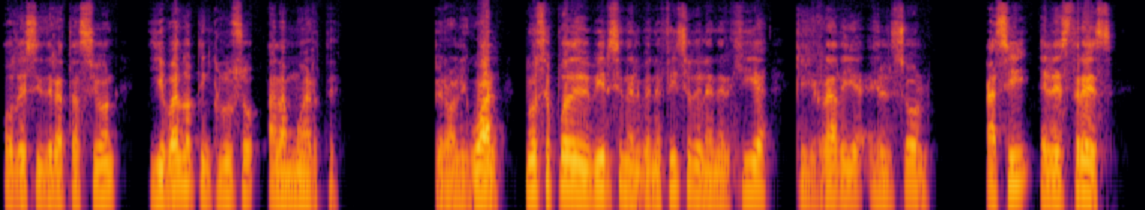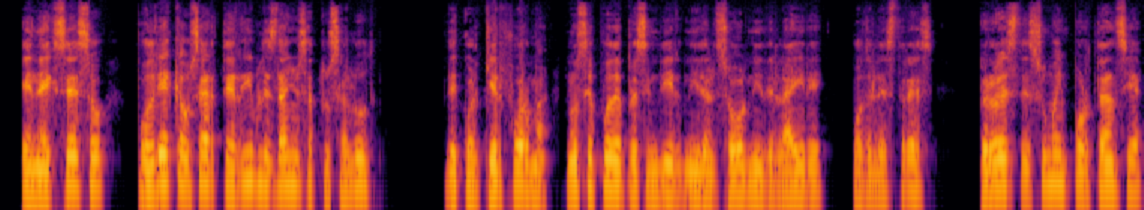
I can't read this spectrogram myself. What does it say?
o deshidratación, llevándote incluso a la muerte. Pero al igual, no se puede vivir sin el beneficio de la energía que irradia el sol. Así, el estrés, en exceso, podría causar terribles daños a tu salud. De cualquier forma, no se puede prescindir ni del sol, ni del aire o del estrés, pero es de suma importancia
